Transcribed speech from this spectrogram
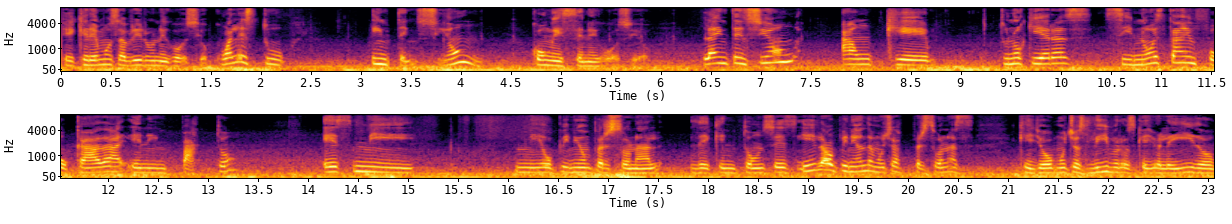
eh, queremos abrir un negocio, ¿cuál es tu intención con ese negocio? La intención, aunque tú no quieras, si no está enfocada en impacto, es mi mi opinión personal de que entonces, y la opinión de muchas personas que yo, muchos libros que yo he leído,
